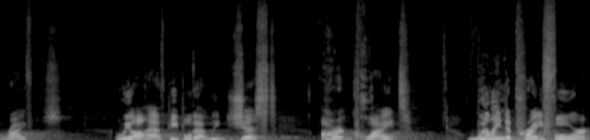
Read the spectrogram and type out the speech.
rivals. We all have people that we just aren't quite willing to pray for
